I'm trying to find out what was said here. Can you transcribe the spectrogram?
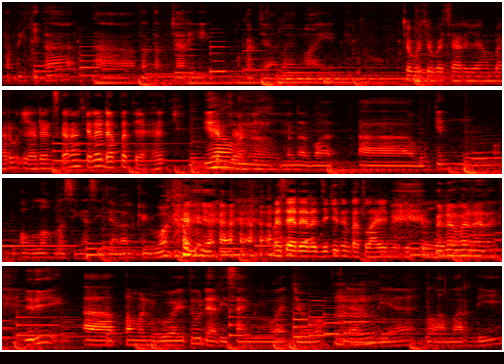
tapi kita uh, tetap cari pekerjaan yang lain gitu Coba-coba cari yang baru. Ya dan sekarang kita dapat ya. Iya bener bener banget. Uh, mungkin Allah masih ngasih jalan ke gua kali ya. Masih ada rezeki tempat lain gitu ya. bener-bener. Jadi uh, temen gua itu dari resign duluan Jo. Dan dia ngelamar di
